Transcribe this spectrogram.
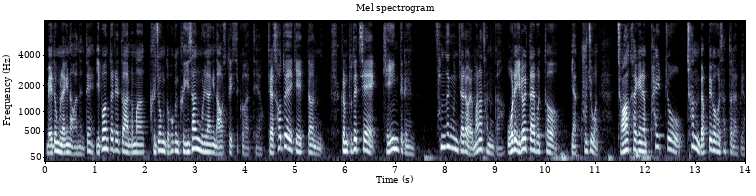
매도 물량이 나왔는데 이번 달에도 아마 그 정도 혹은 그 이상 물량이 나올 수도 있을 것 같아요. 제가 서두 얘기했던 그럼 도대체 개인들은 삼성전자를 얼마나 사는가? 올해 1월 달부터 약 9조 원. 정확하게는 8조 1천 몇백억을 샀더라고요.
